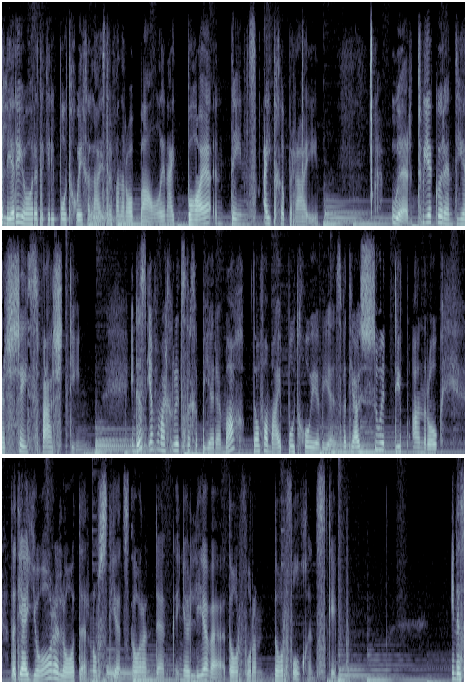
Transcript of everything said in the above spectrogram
Verlede jaar het ek hierdie pot gooi geluister van Rob Bell en hy het baie intens uitgebrei oor 2 Korintiërs 6 vers 10. En dis een van my grootste gebede. Mag daar van my pot gooi wees wat jou so diep aanraak dat jy jare later nog steeds daaraan dink en jou lewe daarvorm daarvolgens skep. En dis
